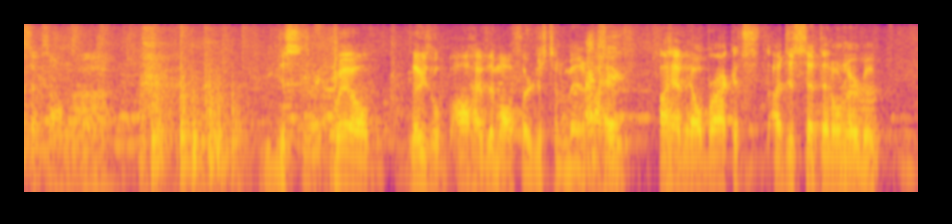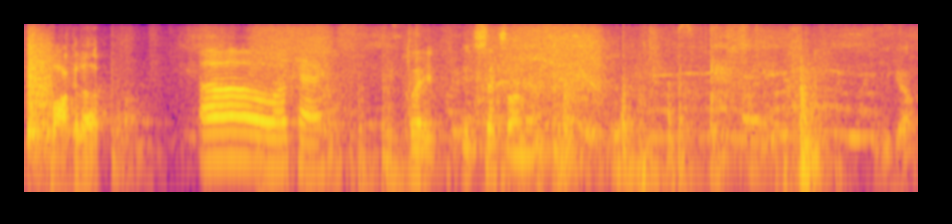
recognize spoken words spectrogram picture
Sets on uh, You just well, those will. I'll have them off there just in a minute. I have I have L brackets. I just set that on there to mock it up. Oh, okay. But it, it sets on there. There you go.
